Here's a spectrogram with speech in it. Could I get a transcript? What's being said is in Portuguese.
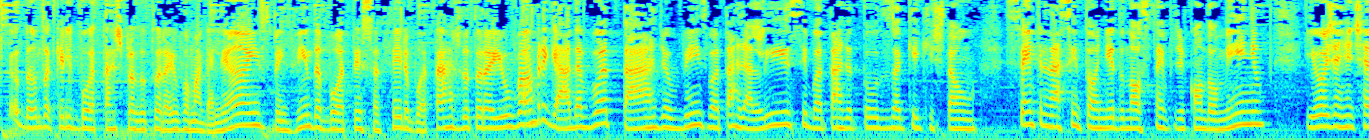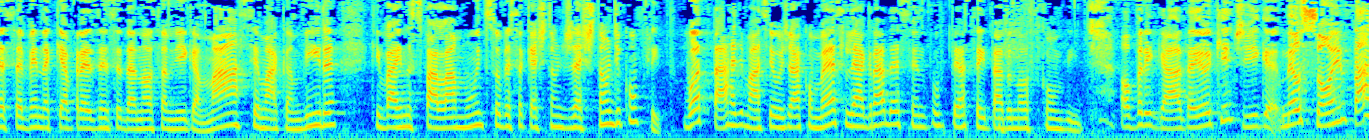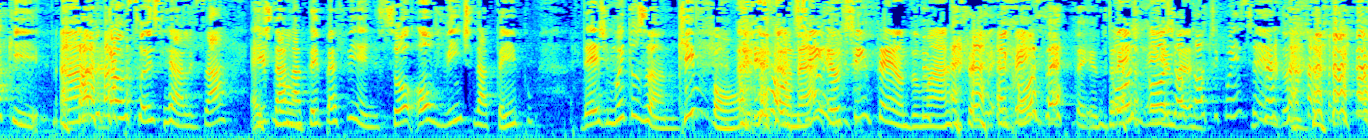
Eu dando aquele boa tarde para a doutora Ilva Magalhães. Bem-vinda, boa terça-feira, boa tarde, doutora Ilva. Obrigada, boa tarde, ouvintes, boa tarde, Alice, boa tarde a todos aqui que estão sempre na sintonia do nosso tempo de condomínio. E hoje a gente recebendo aqui a presença da nossa amiga Márcia Macambira, que vai nos falar muito sobre essa questão de gestão de conflito. Boa tarde, Márcia. Eu já começo lhe agradecendo por ter aceitado o nosso convite. Obrigada. Eu que diga. Meu sonho está aqui. Ah. Sabe o que é um sonho se realizar? É que estar bom. na Tempo FN. Sou ouvinte da Tempo Desde muitos anos. Que bom, que bom, né? Eu te entendo, Márcia. Com certeza. Hoje, hoje eu tô te conhecendo.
